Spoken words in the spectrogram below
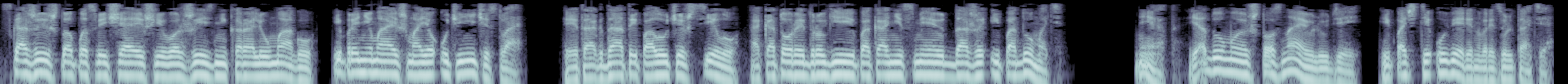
скажи, что посвящаешь его жизни королю-магу и принимаешь мое ученичество, и тогда ты получишь силу, о которой другие пока не смеют даже и подумать». Нет, я думаю, что знаю людей и почти уверен в результате,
